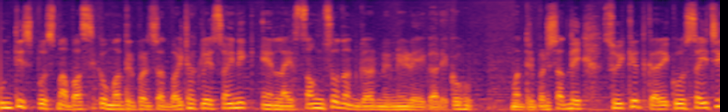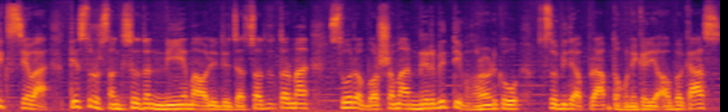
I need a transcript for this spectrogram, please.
उन्तिस पुसमा बसेको मन्त्री परिषद बैठकले सैनिक ऐनलाई संशोधन गर्ने निर्णय गरेको हो। मन्त्री परिषदले स्वीकृत गरेको शैक्षिक सेवा तेस्रो संशोधन नियमावली दुई हजार सतहत्तरमा सोह्र वर्षमा निर्वृत्ति भरणको सुविधा प्राप्त हुने गरी अवकाश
